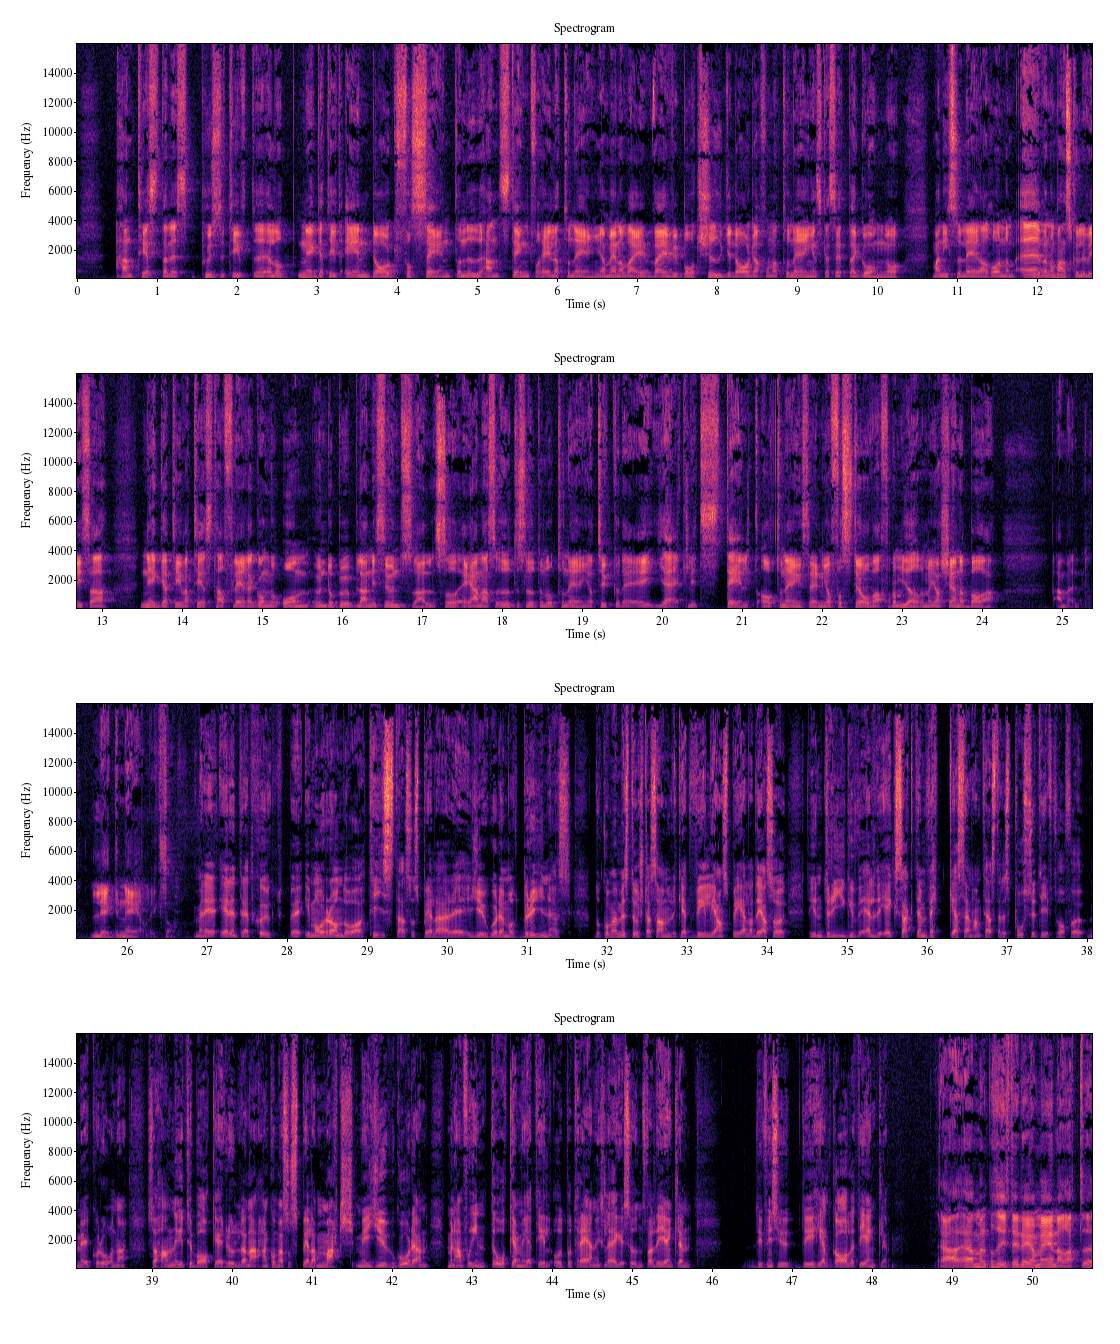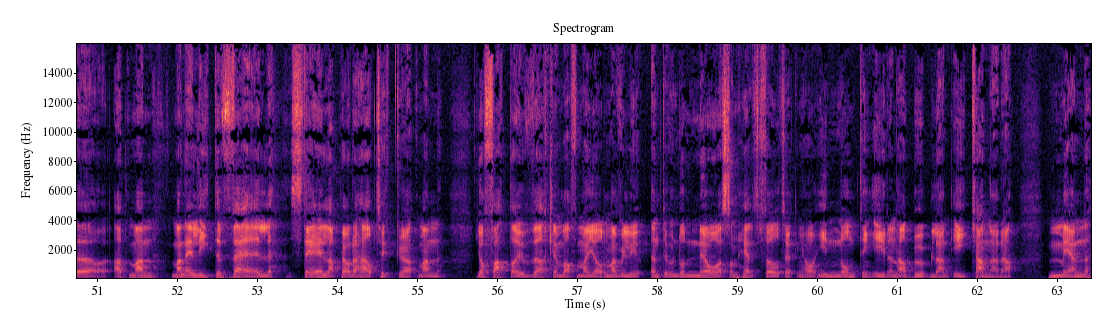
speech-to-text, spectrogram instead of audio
han testades positivt eh, eller negativt en dag för sent och nu är han stängd för hela turneringen. Jag menar vad är, vad är vi bort? 20 dagar från att turneringen ska sätta igång och man isolerar honom. Även om han skulle visa negativa test här flera gånger om under bubblan i Sundsvall så är han alltså utesluten ur turneringen. Jag tycker det är jäkligt stelt av turneringsledningen. Jag förstår varför de gör det men jag känner bara, ja men lägg ner liksom. Men är, är, det inte rätt sjukt? Eh, imorgon då, tisdag, så spelar eh, Djurgården mot Brynäs. Då kommer med största sannolikhet William spela. Det är alltså det är en dryg, eller det är exakt en vecka sedan han testades positivt då för, med corona. Så han är ju tillbaka i rullarna. Han kommer alltså spela match med Djurgården, men han får inte åka med till och på träningsläger i Sundsvall. Det är egentligen, det finns ju, det är helt galet egentligen. Ja, ja men precis, det är det jag menar. Att, eh, att man, man är lite väl stela på det här tycker jag. Att man jag fattar ju verkligen varför man gör det. Man vill ju inte under några som helst förutsättningar ha in någonting i den här bubblan i Kanada. Men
